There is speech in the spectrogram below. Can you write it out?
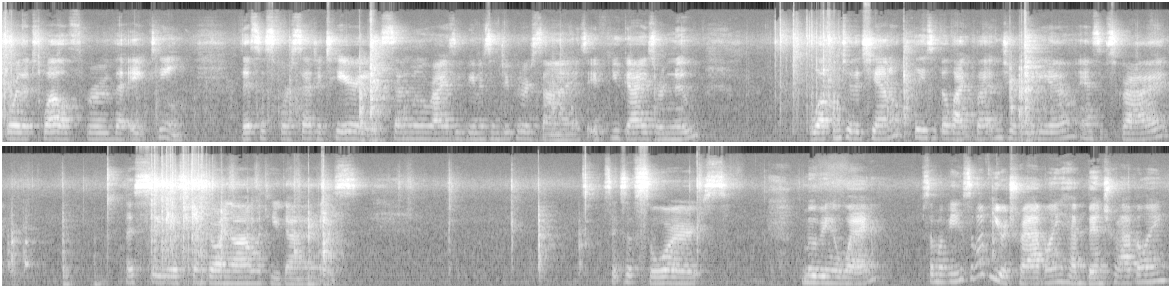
for the 12th through the 18th. This is for Sagittarius, Sun, Moon, Rising, Venus, and Jupiter signs. If you guys are new, welcome to the channel. Please hit the like button, share the video, and subscribe. Let's see what's been going on with you guys. Six of Swords, moving away. Some of you, some of you are traveling, have been traveling.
